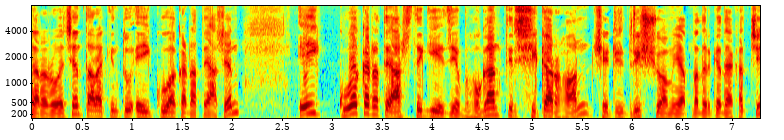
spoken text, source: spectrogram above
যারা রয়েছেন, তারা কিন্তু এই কুয়াকাটাতে আসেন। এই কুয়াকাটাতে আসতে গিয়ে যে ভোগান্তির শিকার হন, সেটির দৃশ্য আমি আপনাদেরকে দেখাচ্ছি।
